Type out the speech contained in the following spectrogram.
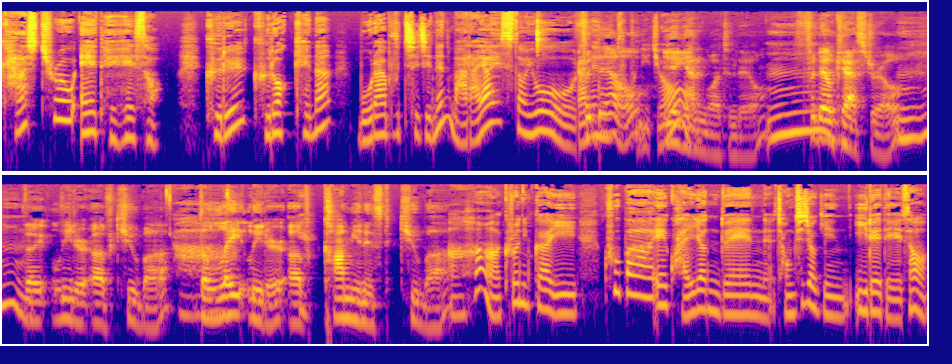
카스트로에 대해서 그를 그렇게나 몰아붙이지는 말아야 했어요. 라는 Fidel 부분이죠. 얘기하는 것 같은데요. Fidel Castro, the leader of Cuba, the late leader of communist Cuba. 아하, 그러니까 이 쿠바에 관련된 정치적인 일에 대해서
